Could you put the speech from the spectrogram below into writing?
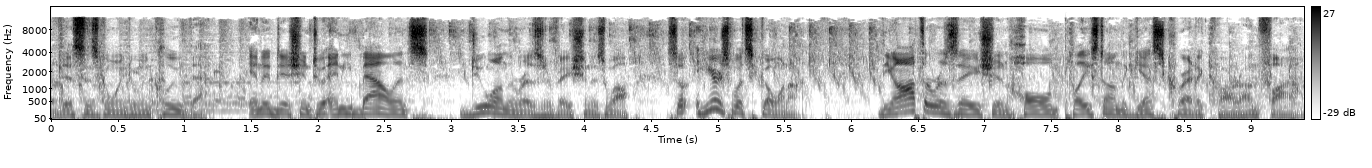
this is going to include that, in addition to any balance due on the reservation as well. So here's what's going on the authorization hold placed on the guest credit card on file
